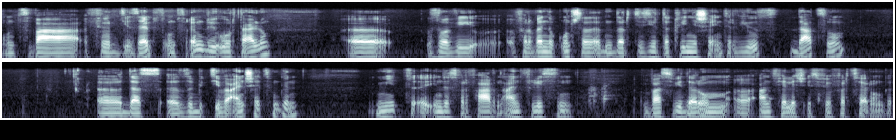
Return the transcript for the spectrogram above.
und zwar für die Selbst- und Fremdbeurteilung äh, sowie Verwendung unstandardisierter klinischer Interviews dazu, äh, dass äh, subjektive Einschätzungen mit äh, in das Verfahren einfließen, was wiederum äh, anfällig ist für Verzerrungen.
